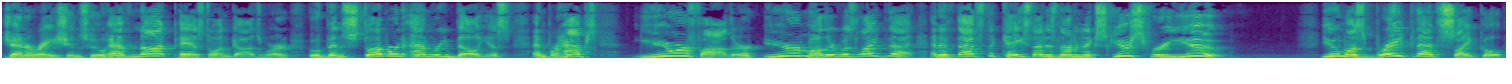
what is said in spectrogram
generations who have not passed on God's word, who've been stubborn and rebellious, and perhaps your father, your mother was like that. And if that's the case, that is not an excuse for you. You must break that cycle.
